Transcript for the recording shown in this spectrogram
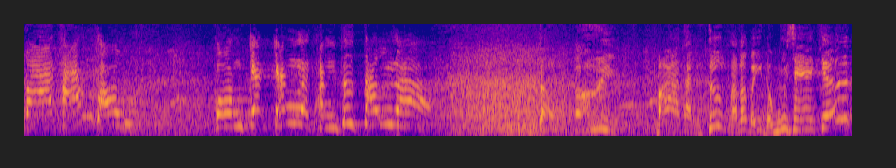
ba tháng thôi. Con chắc chắn là thằng thứ tư nè. Trời ơi ba thằng trước là nó bị đụng xe chết.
